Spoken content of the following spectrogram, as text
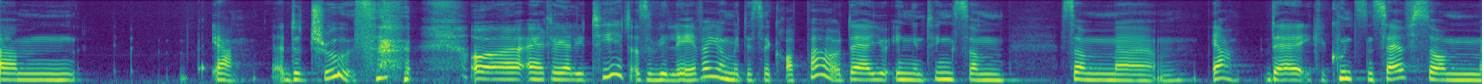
um, ja, the truth. og en realitet. Altså, vi lever jo med disse kropper, og det er jo ingenting som, som um, Ja, det er ikke kunsten selv som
